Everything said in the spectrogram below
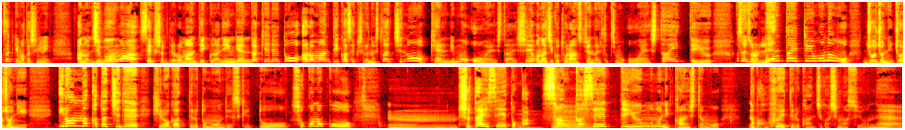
さっきも私にあの自分はセクシャルでロマンティックな人間だけれど、アロマンティックアセクシャルの人たちの権利も応援したいし同じくトランスジェンダーの人たちも応援したいっていうまさにその連帯っていうものも徐々に徐々にいろんな形で広がってると思うんですけどそこのこううん主体性とか参加性っていうものに関してもなんか増えてる感じがしますよね。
